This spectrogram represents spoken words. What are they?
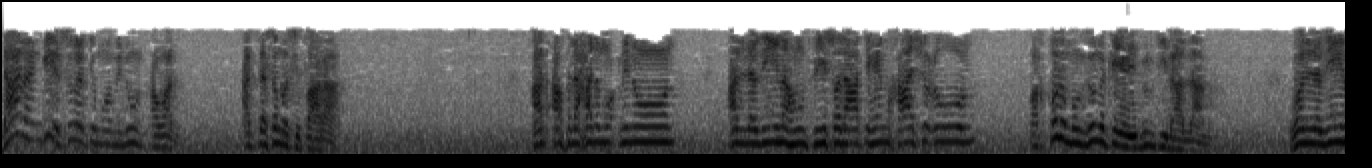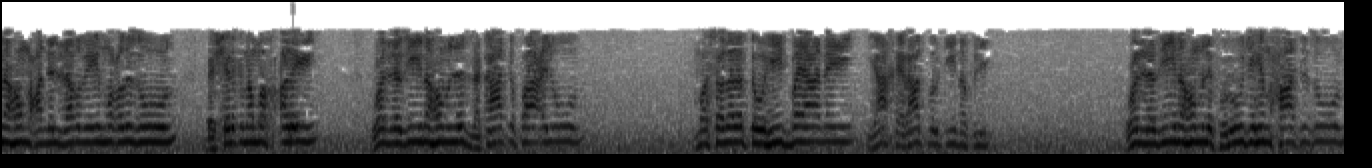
دا رنګي صلت مؤمنون اول اتسم سفارا قد افلح المؤمنون الذين هم في صلاتهم خاشعون فقل منزل کی ریدن کی نازانا والذین هم عن اللغو معرضون بشرک نمخ اری والذین هم للزکاة فاعلون مسئلہ التوحيد بیانی یا خیرات پر کی نفلی والذین هم لفروجهم حافظون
